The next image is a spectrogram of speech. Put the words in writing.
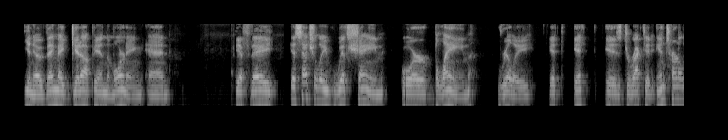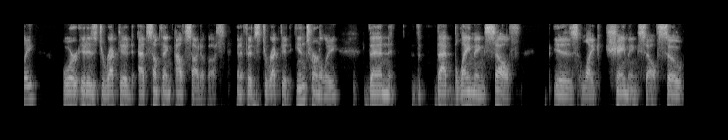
You know, they may get up in the morning and if they essentially with shame or blame really it it is directed internally or it is directed at something outside of us. And if it's directed internally then th- that blaming self is like shaming self. So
